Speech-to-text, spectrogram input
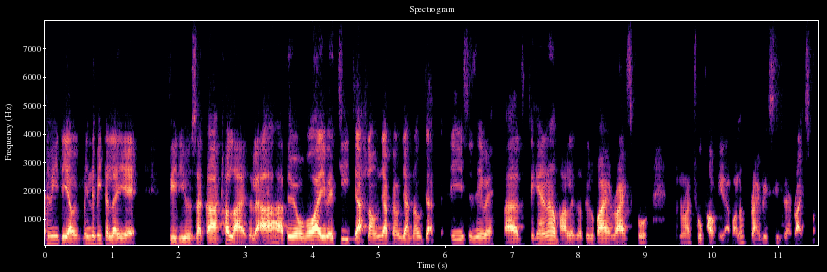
သမီးတယောက်မင်းသမီးတစ်လက်ရဲ့ ဗီဒီယိုဇာကာထွက်လာရဆိုလဲအာပြောဘောကြီးပဲကြည်ကြလှောင်ကြပြောင်းကြနှောက်ကြအေးစစ်စစ်ပဲဘာတကယ်တော့ဘာလဲဆိုတော့သူတို့ဘာရဲ့ rights ကိုကျွန်တော်ချိုးဖောက်နေတာပေါ့နော် privacy ဆိုတဲ့ rights ပေါ့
